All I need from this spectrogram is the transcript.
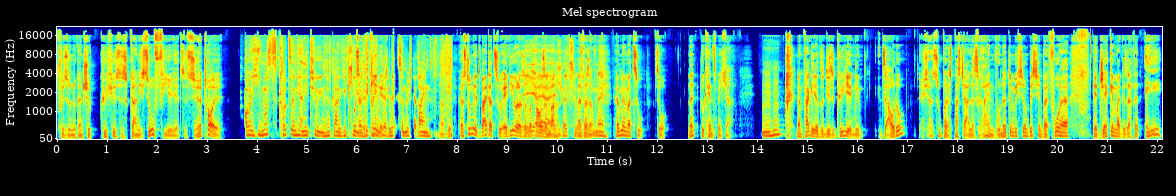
für so eine ganze Küche ist es gar nicht so viel jetzt. Ist ja toll. Oh, ich, ich muss kurz irgendwie an die Tür gehen. Das hat gerade geklingelt. Hat Das ist geklingelt? bestimmt Der Blitz und möchte rein. Okay. Hörst du mir jetzt weiter zu, Eddie, oder sollen wir Pause Ja, ja, machen? Ich hör zu. Also pass auf. Nee. Hör mir mal zu. So, ne? Du kennst mich ja. Mhm. Dann packe ich also diese Küche in den, ins Auto. Ich sag, super, das passt ja alles rein. Wunderte mich so ein bisschen, weil vorher der Jack immer gesagt hat, ey,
